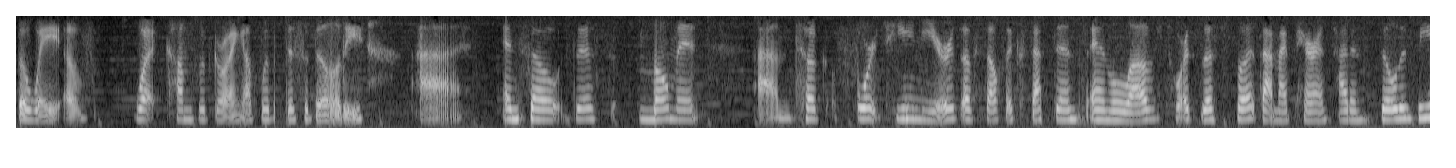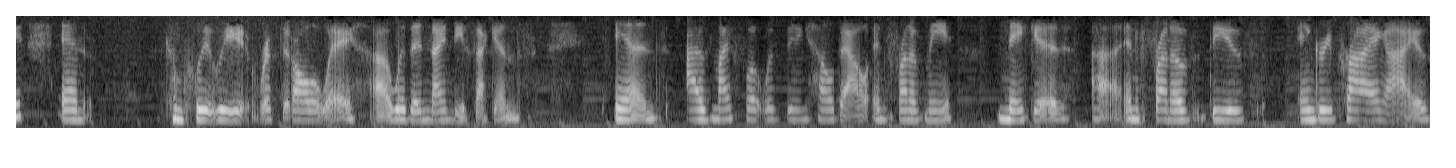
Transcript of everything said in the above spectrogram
the weight of what comes with growing up with a disability. Uh, and so this moment um, took 14 years of self acceptance and love towards this foot that my parents had instilled in me and completely ripped it all away uh, within 90 seconds. And as my foot was being held out in front of me, naked, uh, in front of these angry, prying eyes,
